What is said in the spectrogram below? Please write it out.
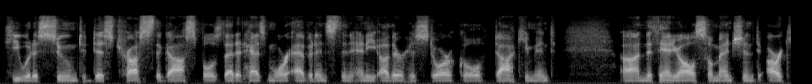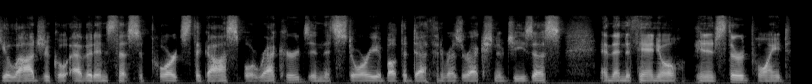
he would assume to distrust the Gospels, that it has more evidence than any other historical document. Uh, Nathaniel also mentioned archaeological evidence that supports the gospel records in the story about the death and resurrection of Jesus. And then Nathaniel, in his third point,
